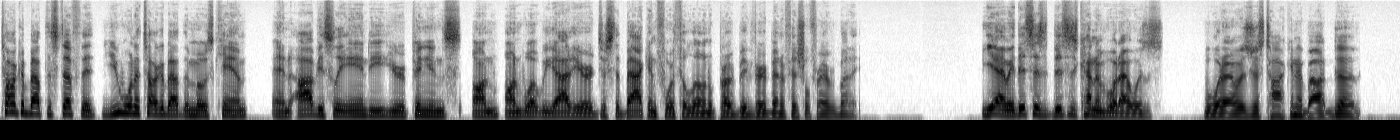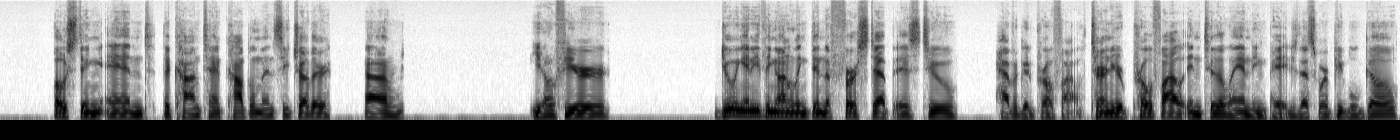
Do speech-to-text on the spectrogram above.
talk about the stuff that you want to talk about the most, Cam. And obviously, Andy, your opinions on on what we got here, just the back and forth alone, will probably be very beneficial for everybody. Yeah, I mean, this is this is kind of what I was what I was just talking about. The posting and the content complements each other. Um, you know, if you're doing anything on LinkedIn, the first step is to have a good profile. Turn your profile into the landing page. That's where people go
